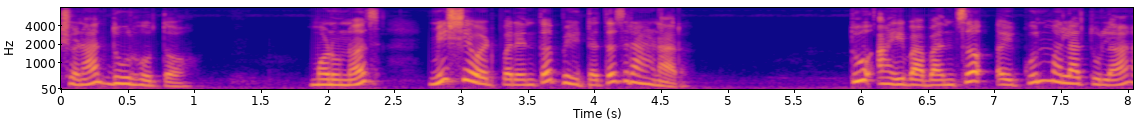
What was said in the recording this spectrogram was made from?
क्षणात दूर होतं. म्हणूनच मी शेवटपर्यंत भेटतच राहणार. तू आईबाबांचं ऐकून मला तुला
